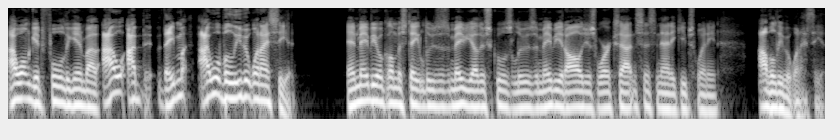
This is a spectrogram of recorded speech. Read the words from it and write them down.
I won't get fooled again by I, I they I will believe it when I see it. And maybe Oklahoma State loses, and maybe other schools lose, and maybe it all just works out and Cincinnati keeps winning. I'll believe it when I see it.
